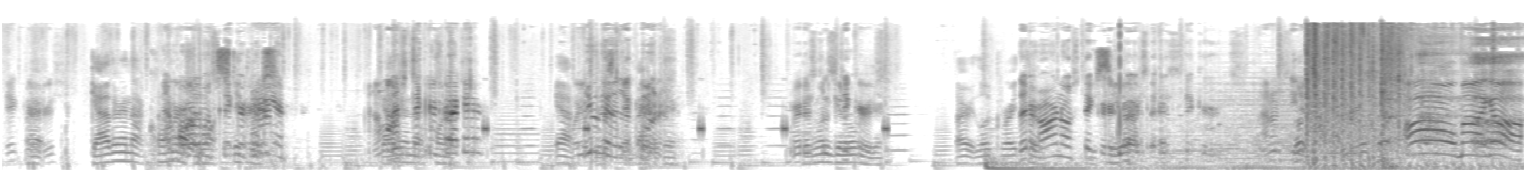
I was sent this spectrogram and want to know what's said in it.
Stickers. Gather in that corner I if you want want stickers stickers. here. I Gather want There's in that stickers corner. back here? Yeah, Where's You the get in the stickers? right corner. there. Where's Everyone the stickers? Alright, look right there. There are no stickers see it? back there. Stickers. I don't see Look. it. Oh my god!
